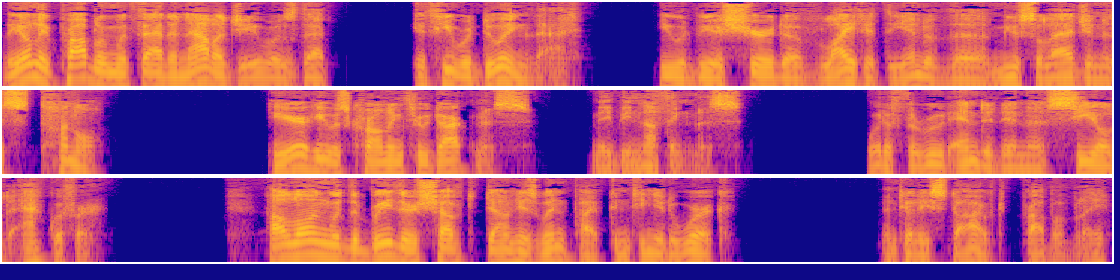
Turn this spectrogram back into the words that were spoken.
The only problem with that analogy was that, if he were doing that, he would be assured of light at the end of the mucilaginous tunnel. Here he was crawling through darkness, maybe nothingness. What if the root ended in a sealed aquifer? How long would the breather shoved down his windpipe continue to work? Until he starved, probably.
